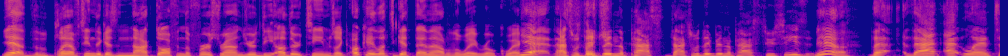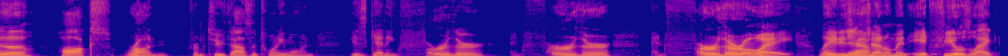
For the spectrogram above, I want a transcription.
yeah, the playoff team that gets knocked off in the first round, you're the other team's like, okay, let's get them out of the way real quick. Yeah, that's what they've been the past. That's what they've been the past two seasons. Yeah. That that Atlanta Hawks run from 2021 is getting further and further and further away, ladies Yeah. and gentlemen. It feels like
